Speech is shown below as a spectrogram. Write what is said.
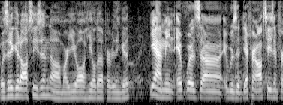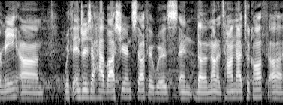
Was it a good off season? Um, are you all healed up? Everything good? Yeah, I mean it was uh, it was a different off season for me. Um, with the injuries I had last year and stuff, it was and the amount of time that I took off. Uh,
